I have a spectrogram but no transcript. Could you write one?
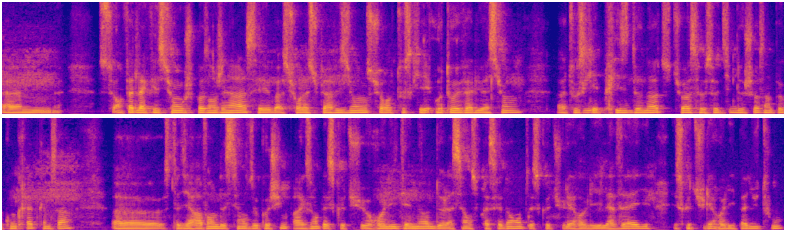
en fait, la question que je pose en général, c'est bah, sur la supervision, sur tout ce qui est auto-évaluation, tout ce qui est prise de notes, tu vois, ce, type de choses un peu concrètes comme ça. C'est-à-dire avant des séances de coaching, par exemple, est-ce que tu relis tes notes de la séance précédente? Est-ce que tu les relis la veille? Est-ce que tu les relis pas du tout?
